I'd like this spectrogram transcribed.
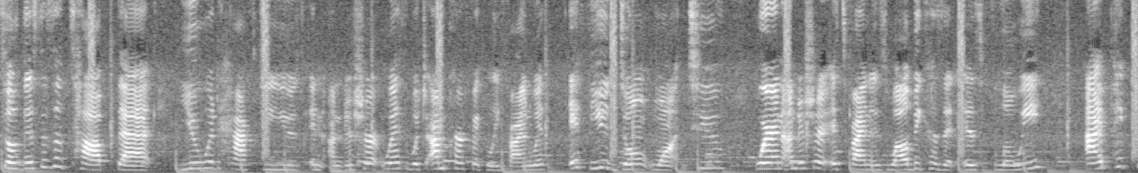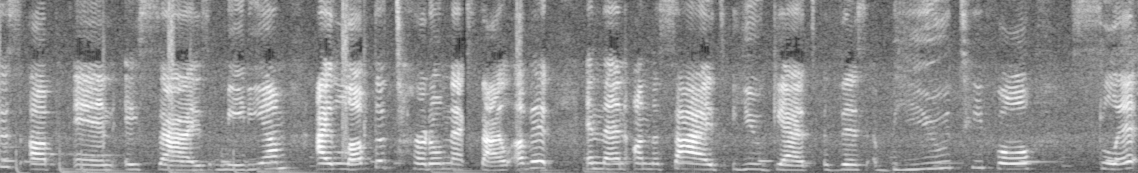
So this is a top that you would have to use an undershirt with, which I'm perfectly fine with. If you don't want to wear an undershirt, it's fine as well because it is flowy. I picked this up in a size medium. I love the turtleneck style of it. And then on the sides you get this beautiful slit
